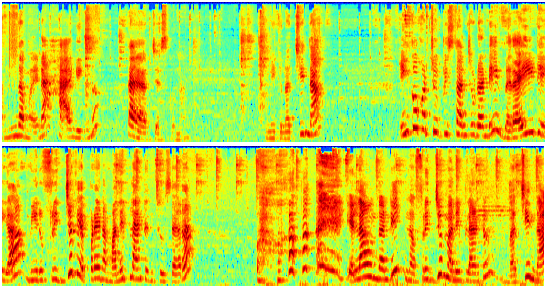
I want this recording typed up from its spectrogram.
అందమైన హ్యాంగింగ్ను తయారు చేసుకున్నాను. మీకు నచ్చిందా? ఇంకొకటి చూపిస్తాను చూడండి. వెరైటీగా మీరు ఫ్రిడ్జ్కి ఎప్పుడైనా మనీ ప్లాంట్ని చూసారా? ఎలా ఉందండి? నా ఫ్రిడ్జ్ మనీ ప్లాంట్ నచ్చిందా?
